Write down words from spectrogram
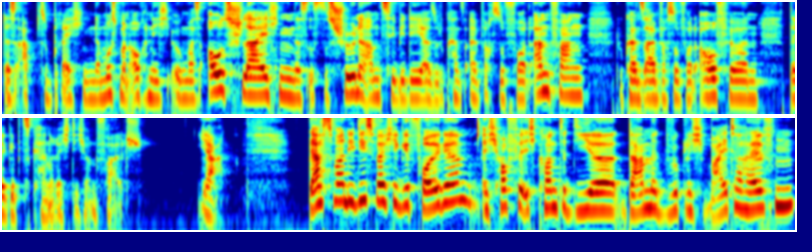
das abzubrechen. Da muss man auch nicht irgendwas ausschleichen. Das ist das Schöne am CBD. Also du kannst einfach sofort anfangen, du kannst einfach sofort aufhören. Da gibt es kein richtig und falsch. Ja, das war die dieswöchige Folge. Ich hoffe, ich konnte dir damit wirklich weiterhelfen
